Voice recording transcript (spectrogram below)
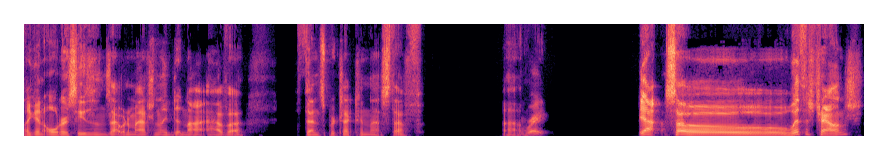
Like in older seasons, I would imagine they did not have a fence protecting that stuff. Um, right. Yeah. So with this challenge,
